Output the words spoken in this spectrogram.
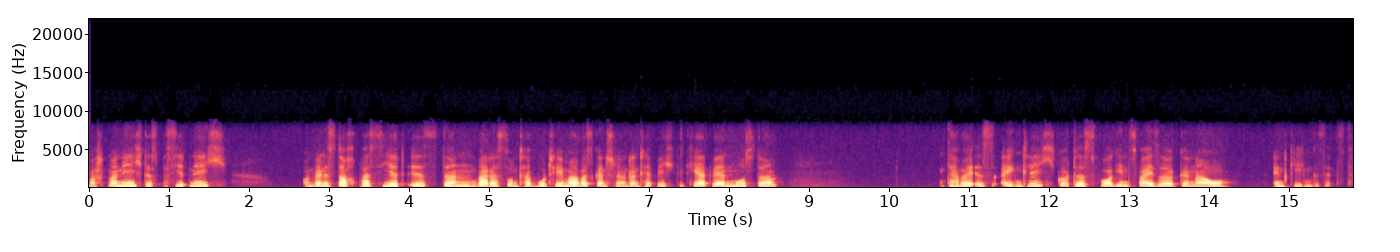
macht man nicht, das passiert nicht. Und wenn es doch passiert ist, dann war das so ein Tabuthema, was ganz schnell unter den Teppich gekehrt werden musste. Dabei ist eigentlich Gottes Vorgehensweise genau entgegengesetzt.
